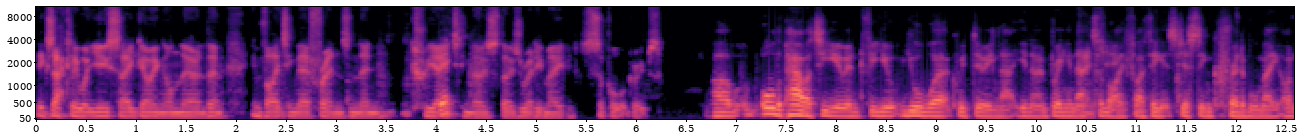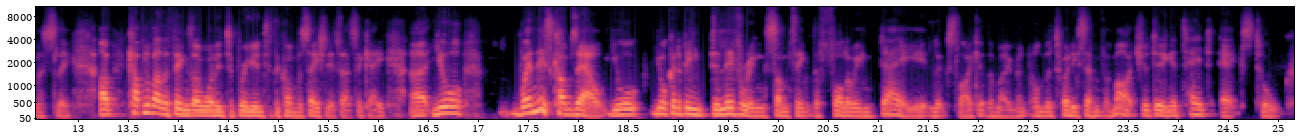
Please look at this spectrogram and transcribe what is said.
exactly what you say going on there and then inviting their friends and then creating yep. those those ready-made support groups Well, all the power to you and for you, your work with doing that, you know, and bringing that Thank to you. life. I think it's just incredible, mate. Honestly, a um, couple of other things I wanted to bring into the conversation, if that's okay. Uh, you're when this comes out, you're you're going to be delivering something the following day. It looks like at the moment on the 27th of March, you're doing a TEDx talk.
